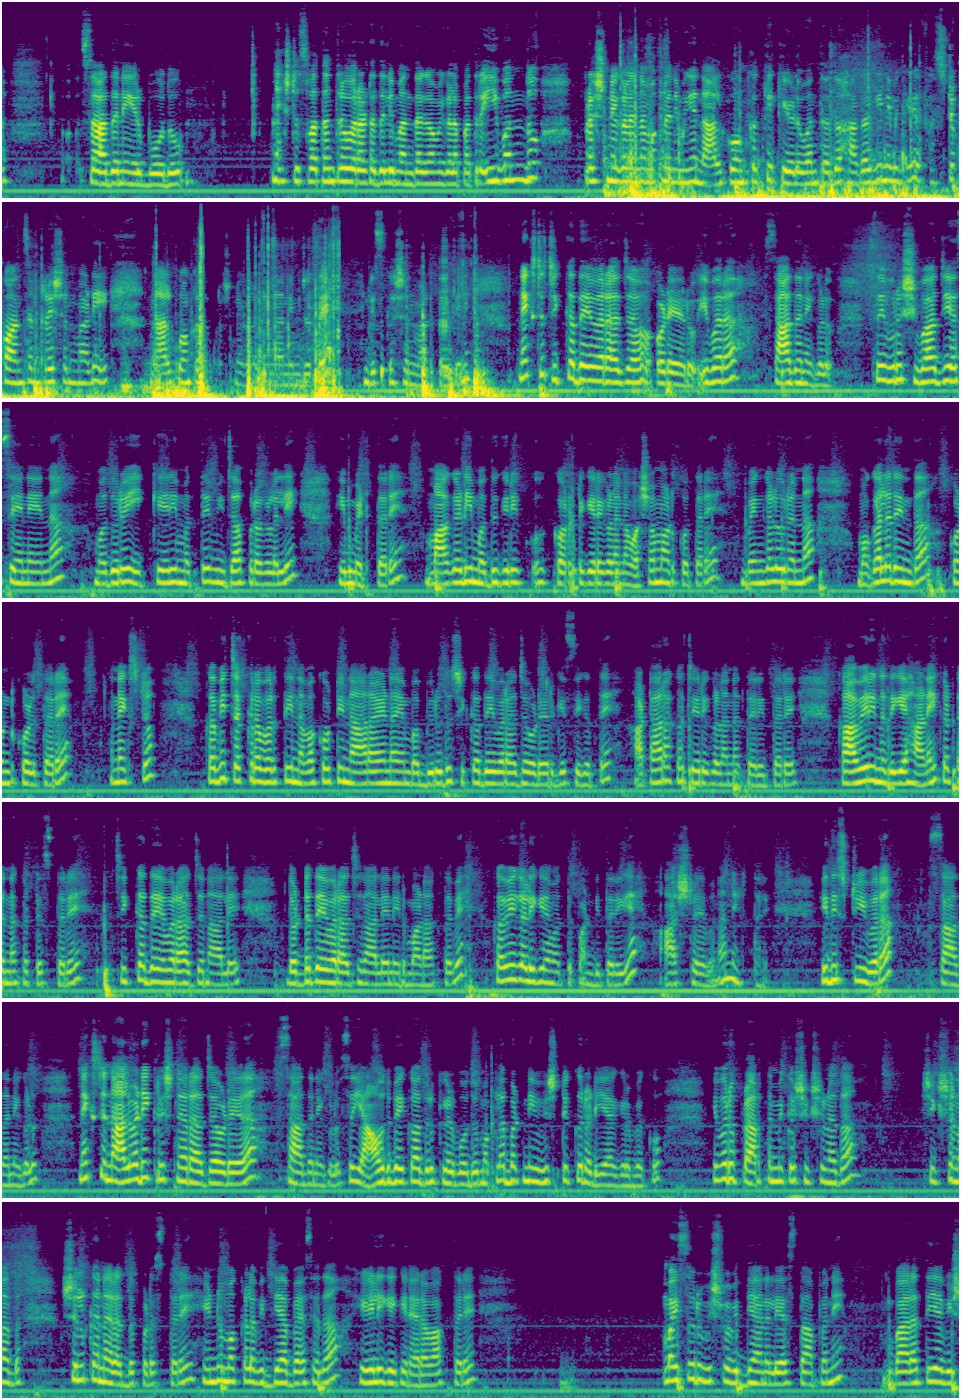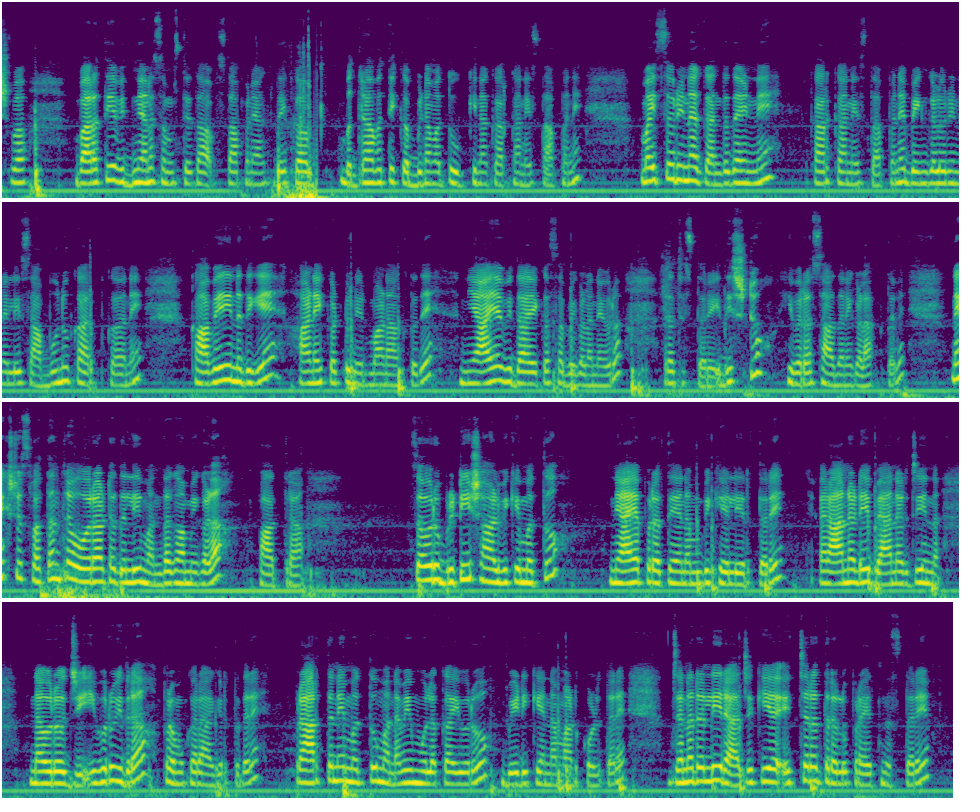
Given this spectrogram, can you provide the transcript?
ಸಾಧನೆ ಇರ್ಬೋದು. ನೆಕ್ಸ್ಟ್ ಸ್ವಾತಂತ್ರ್ಯ ಹೋರಾಟದಲ್ಲಿ ಮಂದಗಾಮಿಗಳ ಪಾತ್ರ. ಈ ಒಂದು ಪ್ರಶ್ನೆಗಳನ್ನು ಮಕ್ಕಳು ನಿಮಗೆ ನಾಲ್ಕು ಅಂಕಕ್ಕೆ ಕೇಳುವಂಥದ್ದು ಹಾಗಾಗಿ ನಿಮಗೆ ಫಸ್ಟ್ ಕಾನ್ಸಂಟ್ರೇಷನ್ ಮಾಡಿ ನಾಲ್ಕು ಅಂಕದ ಪ್ರಶ್ನೆಗಳನ್ನು ನಾನು ನಿಮ್ಮ ಜೊತೆ ಡಿಸ್ಕಷನ್ ಮಾಡ್ತಾ ಇದ್ದೀನಿ. ನೆಕ್ಸ್ಟ್ ಚಿಕ್ಕದೇವರಾಜ ಒಡೆಯರು, ಇವರ ಸಾಧನೆಗಳು. ಸೊ ಇವರು ಶಿವಾಜಿಯ ಸೇನೆಯನ್ನು ಮಧುರೆ, ಇಕ್ಕೇರಿ ಮತ್ತು ವಿಜಾಪುರಗಳಲ್ಲಿ ಹಿಮ್ಮೆಡ್ತಾರೆ ಮಾಗಡಿ, ಮಧುಗಿರಿ ಕೊರಟಗೆರೆಗಳನ್ನು ವಶ ಮಾಡ್ಕೋತಾರೆ. ಬೆಂಗಳೂರನ್ನು ಮೊಘಲರಿಂದ ಕೊಂಡ್ಕೊಳ್ತಾರೆ. ನೆಕ್ಸ್ಟು ಕವಿ ಚಕ್ರವರ್ತಿ ನವಕೋಟಿ ನಾರಾಯಣ ಎಂಬ ಬಿರುದು ಚಿಕ್ಕದೇವರಾಜ ಒಡೆಯರಿಗೆ ಸಿಗುತ್ತೆ. ಅಟಾರ ಕಚೇರಿಗಳನ್ನು ತೆರೀತಾರೆ. ಕಾವೇರಿ ನದಿಗೆ ಅಣೆಕಟ್ಟನ್ನು ಕಟ್ಟಿಸ್ತಾರೆ. ಚಿಕ್ಕ ನಾಲೆ, ದೊಡ್ಡ ದೇವರಾಜನಾಲೆ ನಿರ್ಮಾಣ ಆಗ್ತವೆ. ಕವಿಗಳಿಗೆ ಮತ್ತು ಪಂಡಿತರಿಗೆ ಆಶ್ರಯವನ್ನು ನೀಡ್ತಾರೆ. ಇದಿಷ್ಟು ಇವರ ಸಾಧನೆಗಳು. ನೆಕ್ಸ್ಟ್ ನಾಲ್ವಡಿ ಕೃಷ್ಣರಾಜ ಒಡೆಯರ ಸಾಧನೆಗಳು. ಸೊ ಯಾವುದು ಬೇಕಾದರೂ ಕೇಳ್ಬೋದು ಮಕ್ಕಳ ಬಟ್ ನೀವು ಇಷ್ಟಕ್ಕೂ ರೆಡಿಯಾಗಿರಬೇಕು ಇವರು ಪ್ರಾಥಮಿಕ ಶಿಕ್ಷಣದ ಶಿಕ್ಷಣದ ಶುಲ್ಕನ ರದ್ದುಪಡಿಸ್ತಾರೆ. ಹೆಣ್ಣು ಮಕ್ಕಳ ವಿದ್ಯಾಭ್ಯಾಸದ ಏಳಿಗೆಗೆ ನೆರವಾಗ್ತಾರೆ. ಮೈಸೂರು ವಿಶ್ವವಿದ್ಯಾನಿಲಯ ಸ್ಥಾಪನೆ. ಭಾರತೀಯ ವಿಶ್ವ, ಭಾರತೀಯ ವಿಜ್ಞಾನ ಸಂಸ್ಥೆ ಸ್ಥಾಪನೆ ಆಗ್ತದೆ. ಭದ್ರಾವತಿ ಕಬ್ಬಿಣ ಮತ್ತು ಉಕ್ಕಿನ ಕಾರ್ಖಾನೆ ಸ್ಥಾಪನೆ. ಮೈಸೂರಿನ ಗಂಧದ ಎಣ್ಣೆ. ಕಾರ್ಖಾನೆ ಸ್ಥಾಪನೆ, ಬೆಂಗಳೂರಿನಲ್ಲಿ ಸಾಬೂನು ಕಾರ್ಖಾನೆ, ಕಾವೇರಿ ನದಿಗೆ ಅಣೆಕಟ್ಟು ನಿರ್ಮಾಣ ಆಗ್ತದೆ. ನ್ಯಾಯ ವಿಧಾಯಕ ಸಭೆಗಳನ್ನು ಇವರು ರಚಿಸ್ತಾರೆ. ಇದಿಷ್ಟು ಇವರ ಸಾಧನೆಗಳಾಗ್ತವೆ. ನೆಕ್ಸ್ಟ್ ಸ್ವತಂತ್ರ ಹೋರಾಟದಲ್ಲಿ ಮಂದಗಾಮಿಗಳ ಪಾತ್ರ. ಸೊ ಅವರು ಬ್ರಿಟಿಷ್ ಆಳ್ವಿಕೆ ಮತ್ತು ನ್ಯಾಯಪರತೆಯ ನಂಬಿಕೆಯಲ್ಲಿ ಇರ್ತಾರೆ ರಾನಡೆ, ಬ್ಯಾನರ್ಜಿ ನವರೋಜಿ ಇವರು ಇದರ ಪ್ರಮುಖರಾಗಿರ್ತಾರೆ ಪ್ರಾರ್ಥನೆ ಮತ್ತು ಮನವಿ ಮೂಲಕ ಇವರು ಬೇಡಿಕೆಯನ್ನು ಮಾಡಿಕೊಳ್ತಾರೆ. ಜನರಲ್ಲಿ ರಾಜಕೀಯ ಎಚ್ಚರ ತರಲು ಪ್ರಯತ್ನಿಸ್ತಾರೆ.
